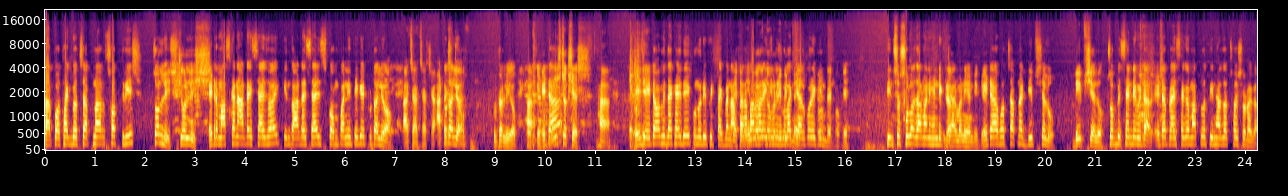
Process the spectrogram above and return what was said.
তারপর থাকবে হচ্ছে আপনার ছত্রিশ চল্লিশ। চল্লিশ। এটার মাঝখানে আঠাইশ সাইজ হয় কিন্তু আঠাইশ সাইজ কোম্পানি থেকে টোটালি অফ আচ্ছা আচ্ছা আচ্ছা. টোটালি অফ এটা- এটা স্টক শেষ? হ্যাঁ। এই যে এটাও আমি দেখাই দেই কোনো রিপিট থাকবে না। আপনারা বারবার এই জিনিসগুলো খেয়াল করে কিনবেন। ওকে তিনশো ষোলো জার্মানি হ্যান্ডিক্রাফট জার্মানি হ্যান্ডিক্রাফট এটা হচ্ছে আপনার ডিপ শেলো ডিপ শেলো চব্বিশ সেন্টিমিটার এটা প্রাইস থাকবে মাত্র তিন হাজার ছয়শো টাকা।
